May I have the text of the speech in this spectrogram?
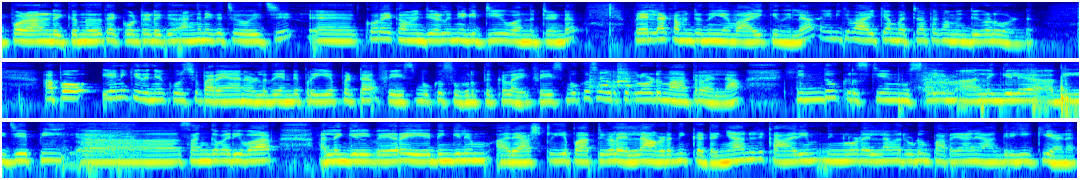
എപ്പോഴാണ് എടുക്കുന്നത് തെക്കോട്ട് എടുക്കുന്നത് അങ്ങനെയൊക്കെ ചോദിച്ച് കുറേ കമന്റുകൾ നെഗറ്റീവ് വന്നിട്ടുണ്ട്. അപ്പോൾ എല്ലാ കമന്റൊന്നും ഞാൻ വായിക്കുന്നില്ല. എനിക്ക് വായിക്കാൻ പറ്റാത്ത കമന്റുകളും ഉണ്ട്. അപ്പോൾ എനിക്കിതിനെക്കുറിച്ച് പറയാനുള്ളത് എന്റെ പ്രിയപ്പെട്ട ഫേസ്ബുക്ക് സുഹൃത്തുക്കളായി. ഫേസ്ബുക്ക് സുഹൃത്തുക്കളോട് മാത്രമല്ല ഹിന്ദു ക്രിസ്ത്യൻ മുസ്ലിം അല്ലെങ്കിൽ ബി ജെ പി സംഘപരിവാർ അല്ലെങ്കിൽ വേറെ ഏതെങ്കിലും രാഷ്ട്രീയ പാർട്ടികളെല്ലാം അവിടെ നിൽക്കട്ടെ. ഞാനൊരു കാര്യം നിങ്ങളോട് എല്ലാവരോടും പറയാൻ ആഗ്രഹിക്കുകയാണ്.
